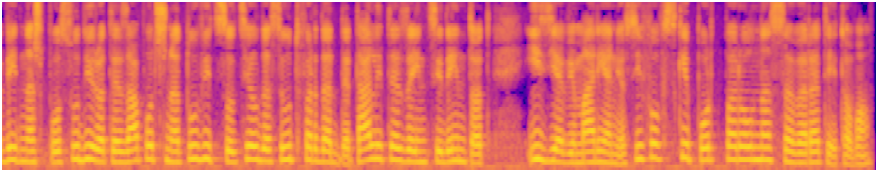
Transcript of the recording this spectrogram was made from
Веднаш по судирот е започнат увид со цел да се утврдат деталите за инцидентот, изјави Маријан Јосифовски, портпарол на СВР Тетово.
